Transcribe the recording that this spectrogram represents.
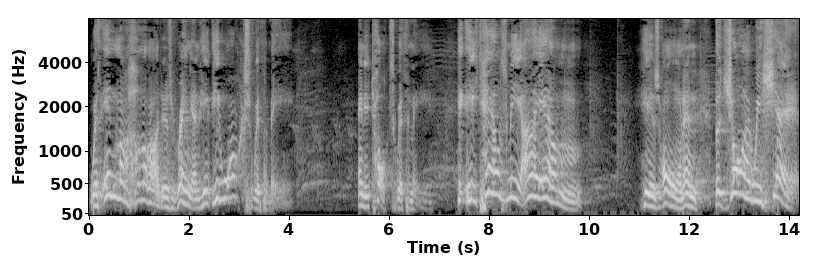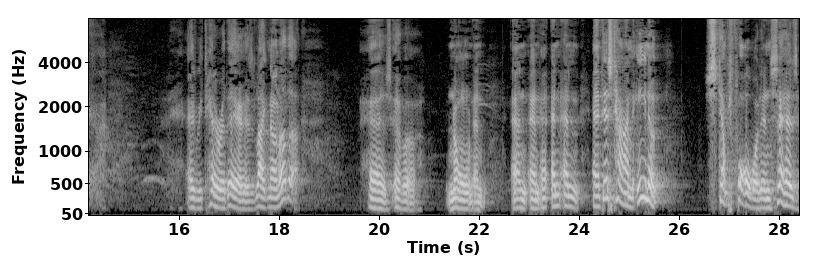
within my heart is ringing. He, he walks with me, and he talks with me. He, he tells me I am his own. And the joy we share as we tarry there is like none other has ever known. And, and, and, and, and, and at this time, Enoch steps forward and says,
